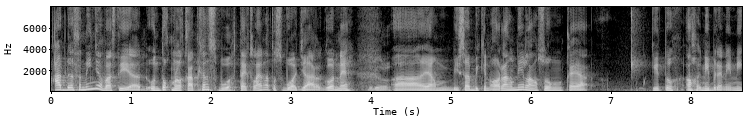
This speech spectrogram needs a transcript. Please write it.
ada seninya pasti ya untuk melekatkan sebuah tagline atau sebuah jargon ya. Betul. eh, yang bisa bikin orang nih langsung kayak gitu. Oh, ini brand ini.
